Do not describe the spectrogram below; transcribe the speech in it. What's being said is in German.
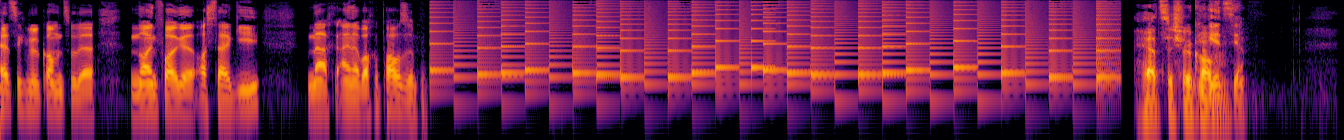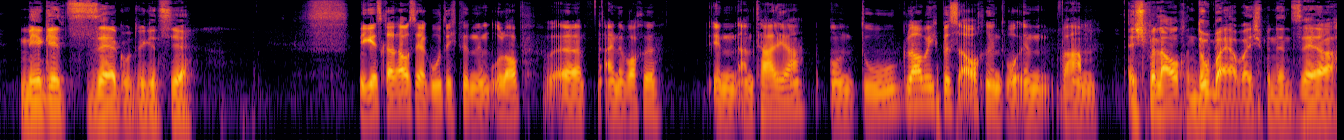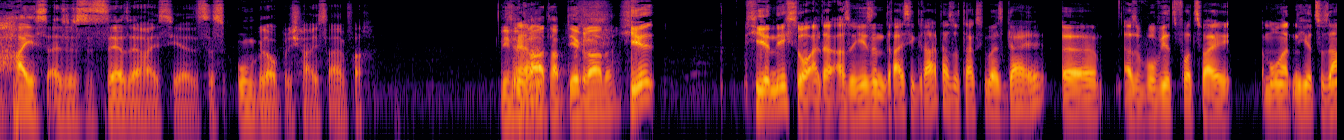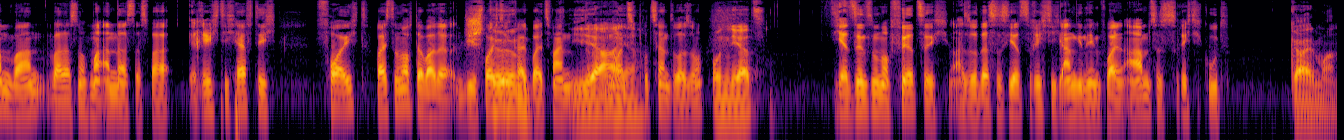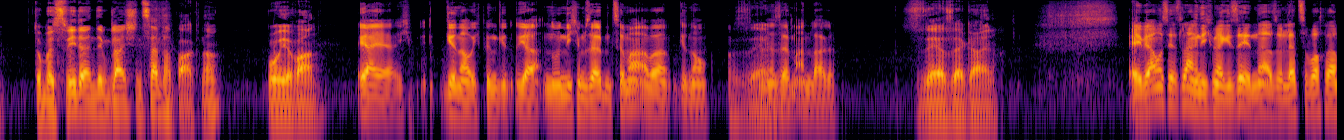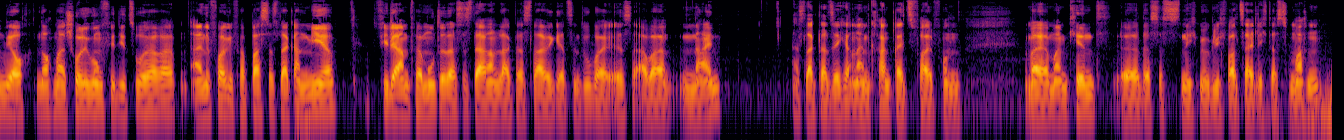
Herzlich willkommen zu der neuen Folge Ostalgie nach einer Woche Pause. Herzlich willkommen. Wie geht's dir? Mir geht's sehr gut. Wie geht's dir? Mir geht's gerade auch sehr gut. Ich bin im Urlaub äh, eine Woche in Antalya und du, glaube ich, bist auch irgendwo in warm. Ich bin auch in Dubai, aber ich bin dann sehr heiß. Also es ist sehr, sehr heiß hier. Es ist unglaublich heiß einfach. Wie viel Ja. Grad habt ihr gerade? Hier, hier nicht so, Alter. Also hier sind 30 Grad, also tagsüber ist geil. Äh, also wo wir jetzt vor zwei Monaten hier zusammen waren, war das nochmal anders. Das war richtig heftig feucht. Weißt du noch, da war da die Stimmt. Feuchtigkeit bei 92 Ja, ja. Prozent oder so. Und jetzt? Jetzt sind es nur noch 40. Also das ist jetzt richtig angenehm. Vor allem abends ist es richtig gut. Geil, Mann. Du bist wieder in dem gleichen Centerpark, ne? Wo ihr waren. Ja, ja, ich, genau, ich bin ja nur nicht im selben Zimmer, aber genau, in Sehr, derselben Anlage. sehr, sehr geil. Ey, wir haben uns jetzt lange nicht mehr gesehen. Ne? Also letzte Woche haben wir auch nochmal Entschuldigung für die Zuhörer. Eine Folge verpasst, das lag an mir. Viele haben vermutet, dass es daran lag, dass Slavik jetzt in Dubai ist. Aber nein, es lag tatsächlich an einem Krankheitsfall von äh, meinem Kind, äh, dass es nicht möglich war, zeitlich das zu machen.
